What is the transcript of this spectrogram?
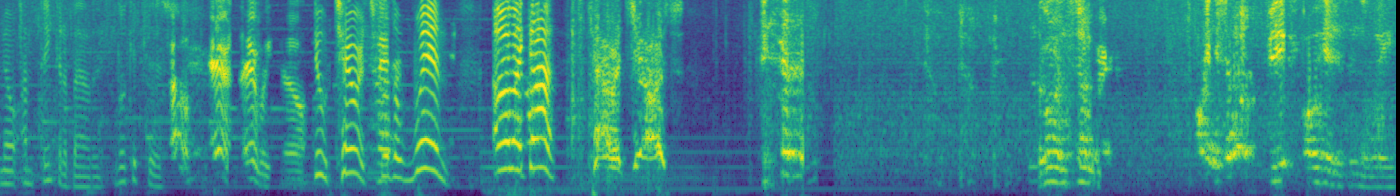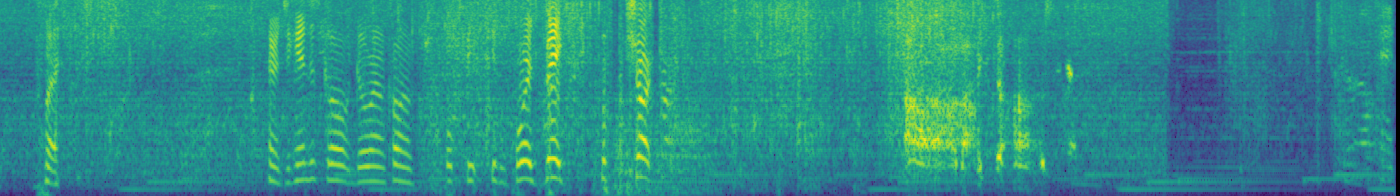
No, I'm thinking about it. Look at this. Oh, there, there we go. Dude, Terrence for the win! Oh my god! Terrence, yes! We're going somewhere like someone's big forehead is in the way. What? Parents, you can't just go go around calling people foreheads big. Shark. Oh my god. Okay.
